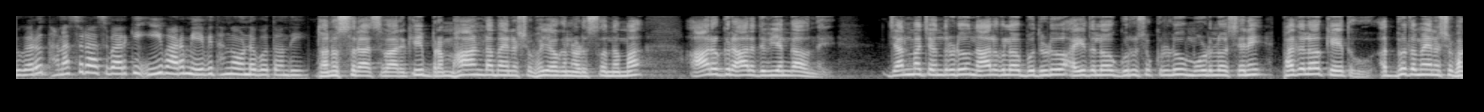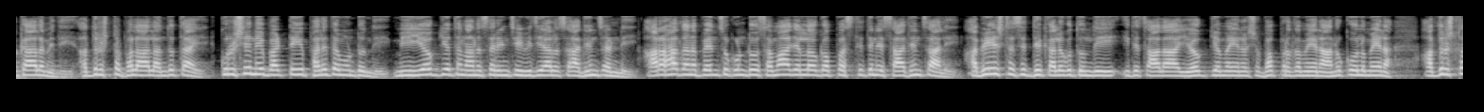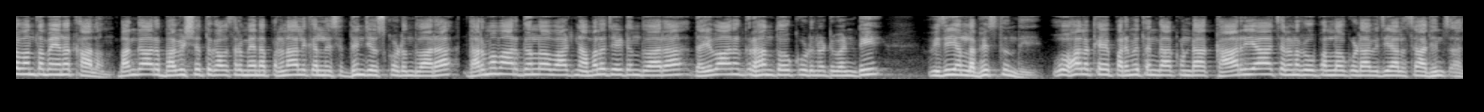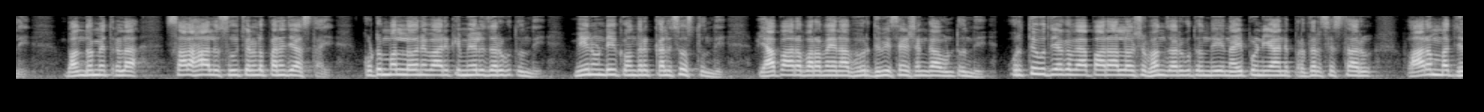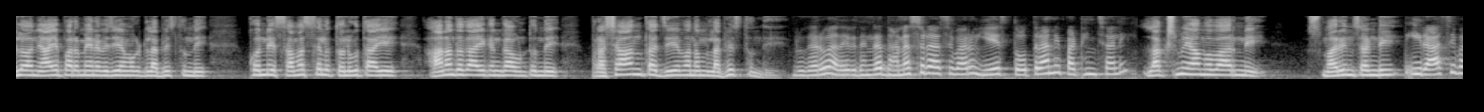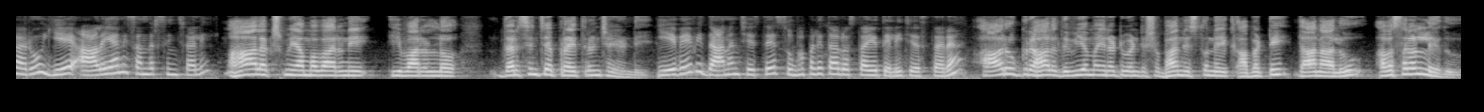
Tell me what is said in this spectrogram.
గురుగారు ధనస్సు రాశి వారికి ఈ వారం ఏ విధంగా ఉండబోతోంది? ధనుస్సు రాశి వారికి బ్రహ్మాండమైన శుభయోగం నడుస్తుందమ్మా. ఆరు గ్రహాలు దివ్యంగా ఉన్నాయి. జన్మచంద్రుడు నాలుగులో బుధుడు ఐదులో గురు శుక్రుడు మూడులో శని పదిలో కేతువు. అద్భుతమైన శుభకాలం ఇది అదృష్ట ఫలాలు అందుతాయి. కృషిని బట్టి ఫలితం ఉంటుంది. మీ యోగ్యతను అనుసరించి విజయాలు సాధించండి. అర్హతను పెంచుకుంటూ సమాజంలో గొప్ప స్థితిని సాధించాలి. అభీష్ట సిద్ధి కలుగుతుంది. ఇది చాలా యోగ్యమైన శుభప్రదమైన అనుకూలమైన అదృష్టవంతమైన కాలం. బంగారు భవిష్యత్తుకు అవసరమైన ప్రణాళికల్ని సిద్ధం చేసుకోవడం ద్వారా ధర్మ మార్గంలో వాటిని అమలు చేయడం ద్వారా దైవానుగ్రహంతో కూడినటువంటి విజయం లభిస్తుంది. ఊహలకే పరిమితం కాకుండా కార్యాచరణ రూపంలో కూడా విజయాలు సాధించాలి. బంధుమిత్రుల సలహాలు సూచనలు పనిచేస్తాయి. కుటుంబంలోని వారికి మేలు జరుగుతుంది. మీ నుండి కొందరికి కలిసి వస్తుంది. వ్యాపారపరమైన అభివృద్ధి విశేషంగా ఉంటుంది. వృత్తి ఉద్యోగ వ్యాపారాల్లో శుభం జరుగుతుంది. నైపుణ్యాన్ని ప్రదర్శిస్తారు. వారం మధ్యలో న్యాయపరమైన విజయం ఒకటి లభిస్తుంది. కొన్ని సమస్యలు తొలుగుతాయి. ఆనందదాయకంగా ఉంటుంది. ప్రశాంత జీవనం లభిస్తుంది. గురుగారు అదేవిధంగా ధనస్సు రాశి వారు ఏ స్తోత్రాన్ని పఠించాలి? లక్ష్మీ అమ్మవారిని స్మరించండి. ఈ రాశి వారు ఏ ఆలయాన్ని సందర్శించాలి? మహాలక్ష్మి అమ్మవారిని ఈ వారంలో దర్శించే ప్రయత్నం చేయండి. ఏవేవి దానం చేస్తే శుభ ఫలితాలు వస్తాయో తెలియచేస్తారా? ఆరు గ్రహాలు దివ్యమైనటువంటి శుభాన్ని ఇస్తున్నాయి కాబట్టి దానాలు అవసరం లేదు.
